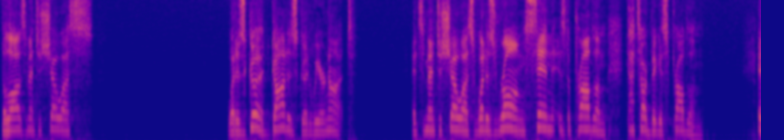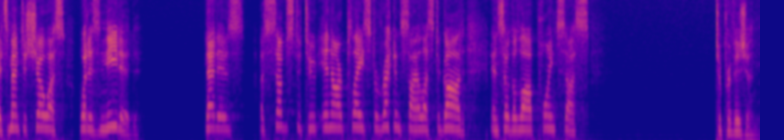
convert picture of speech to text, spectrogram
The law is meant to show us what is good. God is good, we are not. It's meant to show us what is wrong. Sin is the problem. That's our biggest problem. It's meant to show us what is needed. That is, a substitute in our place to reconcile us to God. And so the law points us to provision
